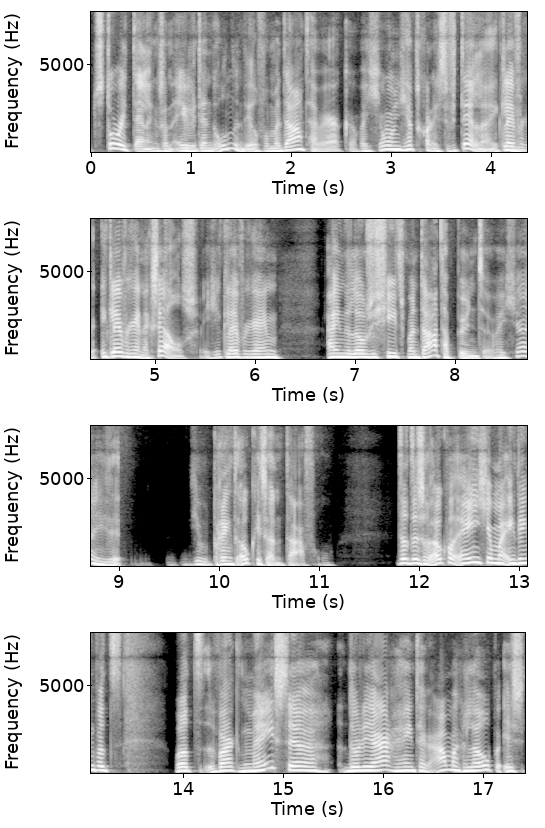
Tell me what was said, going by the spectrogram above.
storytelling zo'n evident onderdeel van mijn datawerken. Weet je, want je hebt gewoon iets te vertellen. Ik lever, ik lever geen Excels. Weet je, ik lever geen eindeloze sheets met datapunten. Weet je, je, je brengt ook iets aan de tafel. Dat is er ook wel eentje, maar ik denk wat, wat waar ik het meeste door de jaren heen tegenaan ben gelopen, is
